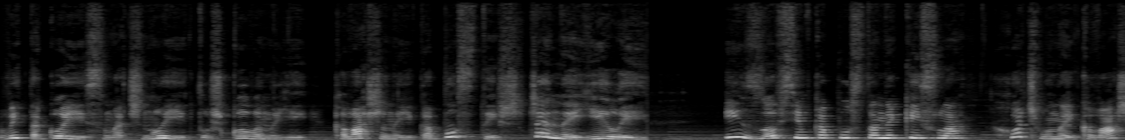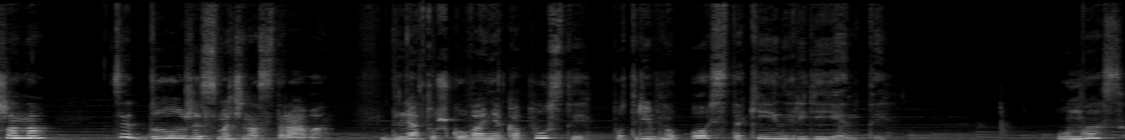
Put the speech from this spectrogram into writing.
ви такої смачної тушкованої квашеної капусти ще не їли. І зовсім капуста не кисла, хоч вона й квашена. Це дуже смачна страва. Для тушкування капусти потрібно ось такі інгредієнти. У нас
